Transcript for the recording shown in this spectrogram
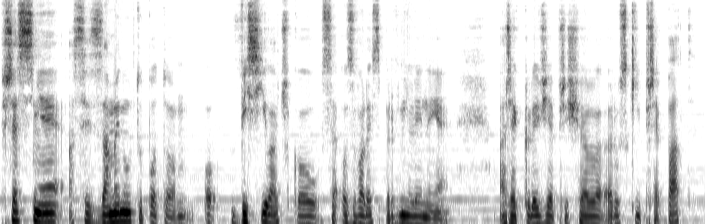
přesně asi za minutu potom o vysílačkou se ozvali z první linie a řekli, že přišel ruský přepad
